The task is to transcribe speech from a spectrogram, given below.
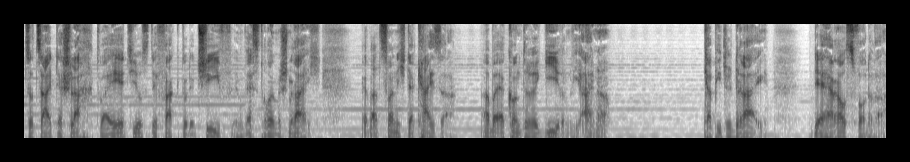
Zur Zeit der Schlacht war Aetius de facto der Chief im Weströmischen Reich. Er war zwar nicht der Kaiser, aber er konnte regieren wie einer. Kapitel 3 Der Herausforderer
